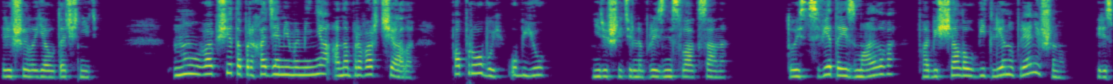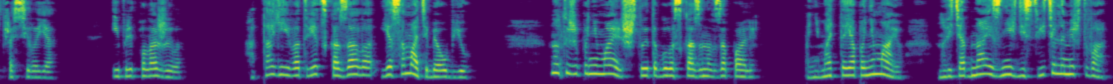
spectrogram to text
решила я уточнить. «Ну, вообще-то, проходя мимо меня, она проворчала. Попробуй, убью», — нерешительно произнесла Оксана. «То есть Света Измайлова пообещала убить Лену Прянишину?» — переспросила я. И предположила. А та ей в ответ сказала «Я сама тебя убью». «Но ты же понимаешь, что это было сказано в запале». «Понимать-то я понимаю, но ведь одна из них действительно мертва.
